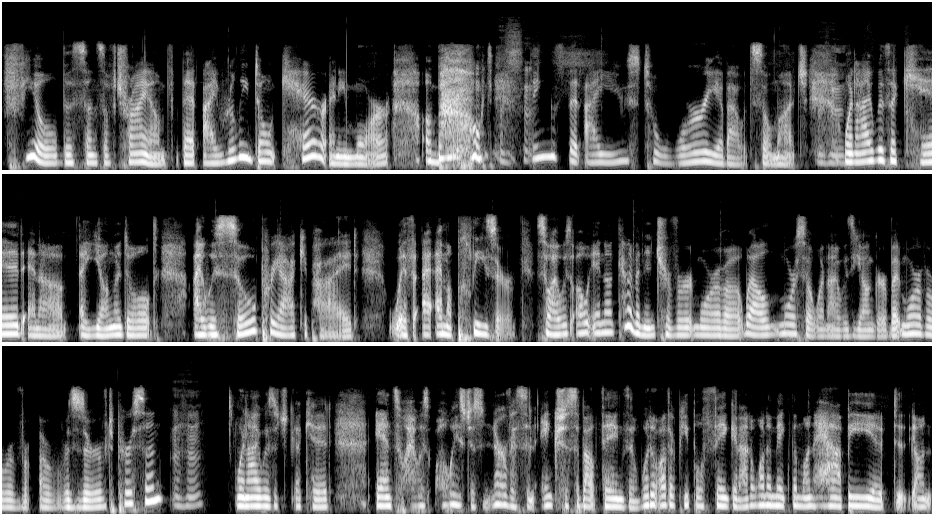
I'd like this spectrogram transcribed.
feel this sense of triumph that I really don't care anymore about things that I used to worry about so much. Mhm. When I was a kid and a, a young adult, I was so preoccupied with, I, I'm a pleaser. So I was, oh, and a kind of an introvert, more of a, well, more so when I was younger, but more of a, rev- a reserved person Mhm. When I was a, kid. And so I was always just nervous and anxious about things and what do other people think? And I don't want to make them unhappy, uh, and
